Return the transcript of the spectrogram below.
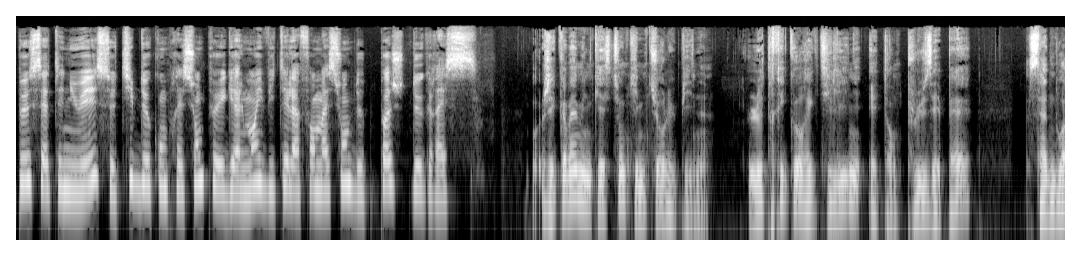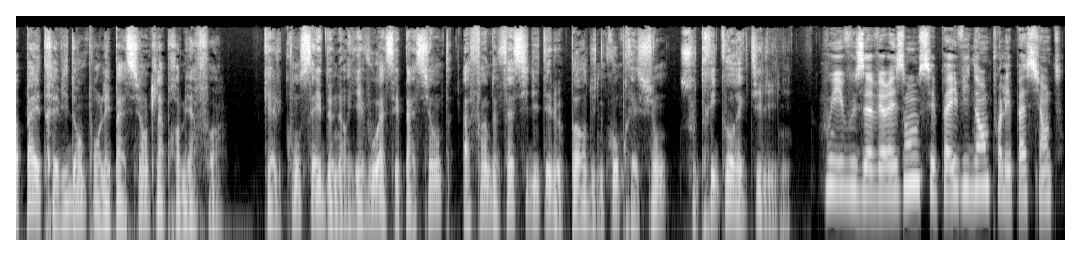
peut s'atténuer. Ce type de compression peut également éviter la formation de poches de graisse. J'ai quand même une question qui me turlupine. Le tricot rectiligne étant plus épais, ça ne doit pas être évident pour les patientes la première fois. Quels conseils donneriez-vous à ces patientes afin de faciliter le port d'une compression sous tricot rectiligne oui, vous avez raison, c'est pas évident pour les patientes.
